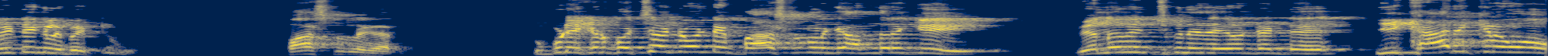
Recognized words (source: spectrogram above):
మీటింగ్లు పెట్టు పాస్టర్లు గారు. ఇప్పుడు ఇక్కడికి వచ్చినటువంటి పాస్టర్లకి అందరికీ విన్నవించుకునేది ఏమిటంటే ఈ కార్యక్రమం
